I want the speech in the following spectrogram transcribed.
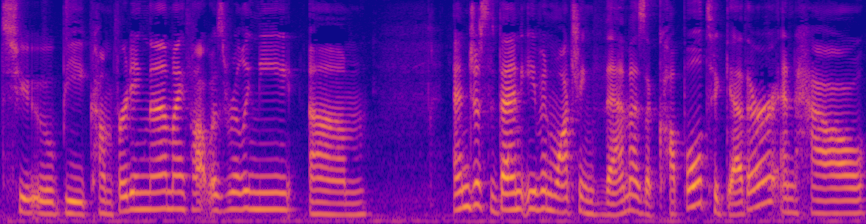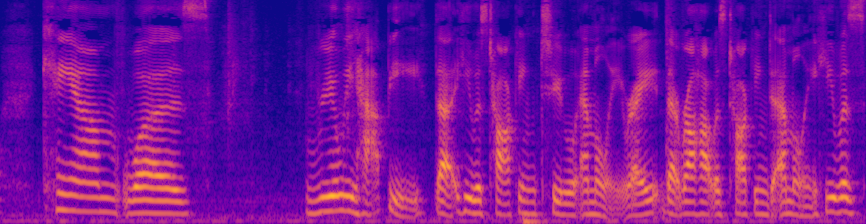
to be comforting them, I thought was really neat. Um, and just then, even watching them as a couple together and how Cam was really happy that he was talking to Emily, right? That Rahat was talking to Emily. He was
